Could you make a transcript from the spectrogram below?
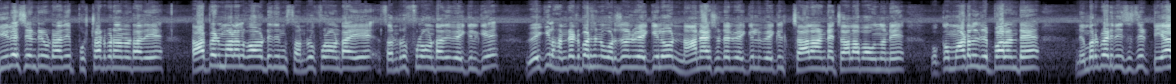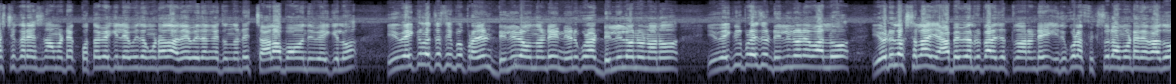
కీలెస్ ఎంట్రీ ఉంటుంది పుష్టార్ట్ బటన్ ఉంటుంది. టాప్ ఎండ్ మోడల్ కాబట్టి దీనికి సన్ రూఫ్ ఉంటాయి. సన్ రూఫ్ ఉంటుంది వెహికల్కి vehicle hundred percent original vehicle non accidental vehicle vehicle చాలా అంటే చాలా బాగుందండి. ఒక మోడల్ చెప్పాలంటే నెంబర్ ప్లేట్ తీసేసి టీఆర్ స్టిక్కర్ వేసినామంటే కొత్త వెహికల్ ఏ విధంగా ఉంటుందో అదే విధంగా అవుతుందండి చాలా బాగుంది వెహికల్ ఈ వెహికల్ వచ్చేసి ఇప్పుడు ప్రజెంట్ ఢిల్లీలో ఉందండి. నేను కూడా ఢిల్లీలోనే ఉన్నాను. ఈ వెహికల్ ప్రైస్ ఢిల్లీలోనే వాళ్ళు ఏడు లక్షల యాభై వేల రూపాయలు చెప్తున్నారండి. ఇది కూడా ఫిక్స్డ్ అమౌంట్ అయితే కాదు.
